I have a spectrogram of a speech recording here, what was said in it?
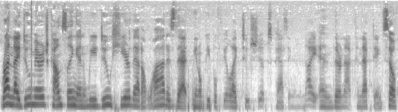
Ron and I do marriage counseling, and we do hear that a lot. Is that you know people feel like two ships passing in the night, and they're not connecting. So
